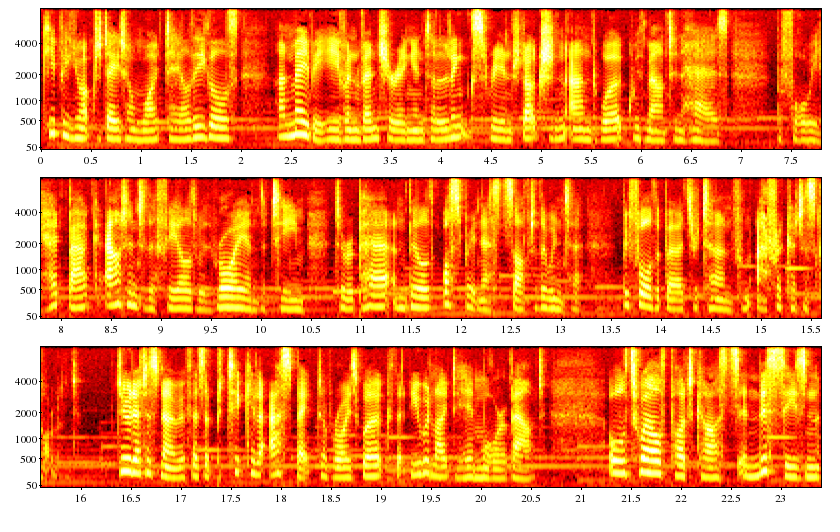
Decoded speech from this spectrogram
keeping you up to date on white tailed eagles, and maybe even venturing into lynx reintroduction and work with mountain hares before we head back out into the field with Roy and the team to repair and build osprey nests after the winter before the birds return from Africa to Scotland. Do let us know if there's a particular aspect of Roy's work that you would like to hear more about. All 12 podcasts in this season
